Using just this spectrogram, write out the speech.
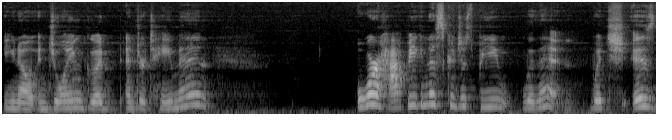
you know, enjoying good entertainment, or happiness could just be within, which is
